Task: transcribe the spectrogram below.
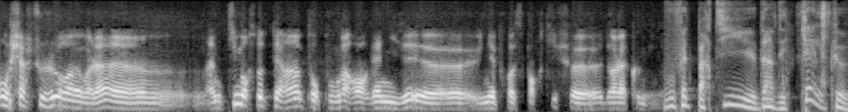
on cherche toujours euh, voilà un, petit morceau de terrain pour pouvoir organiser euh, une épreuve sportive euh, dans la commune. Vous faites partie d'un des quelques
